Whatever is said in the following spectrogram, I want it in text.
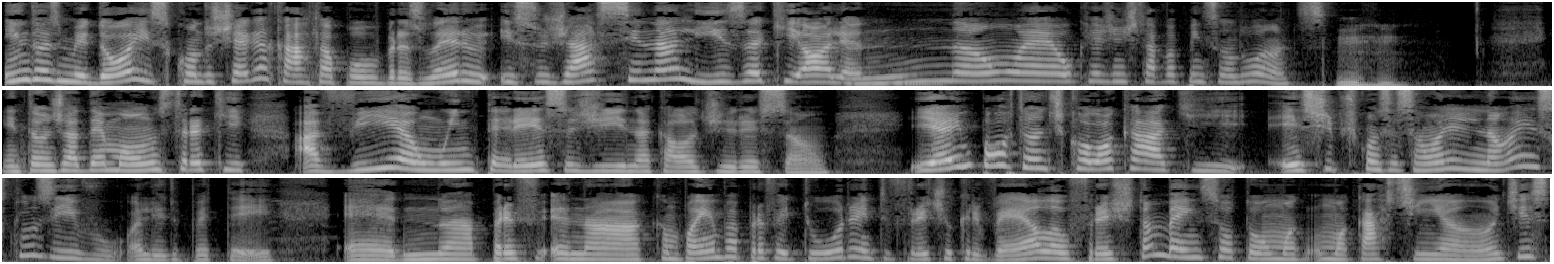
em 2002, quando chega a carta ao povo brasileiro, isso já sinaliza que, olha, não é o que a gente estava pensando antes. Uhum. Então já demonstra que havia um interesse de ir naquela direção. E é importante colocar que esse tipo de concessão ele não é exclusivo ali do PT. É, na, prefe... na campanha para a prefeitura entre o Freixo e o Crivella, o Freixo também soltou uma, uma cartinha antes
